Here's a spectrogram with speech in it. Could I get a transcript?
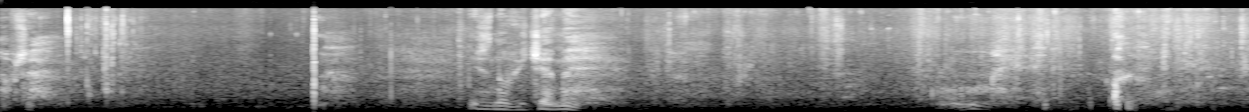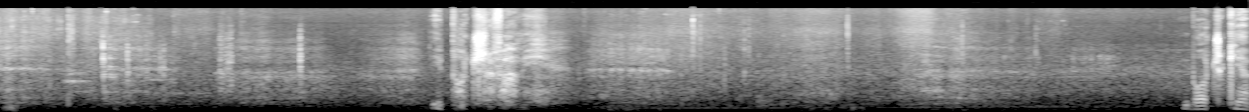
Dobrze. I znów idziemy. I pod drzewami. Boczkiem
